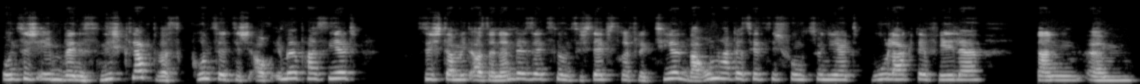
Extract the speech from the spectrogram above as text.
Und sich eben, wenn es nicht klappt, was grundsätzlich auch immer passiert, sich damit auseinandersetzen und sich selbst reflektieren, warum hat das jetzt nicht funktioniert, wo lag der Fehler, dann, ähm,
